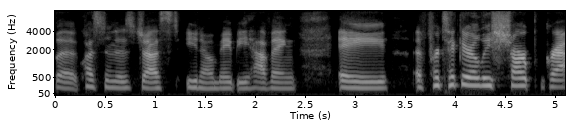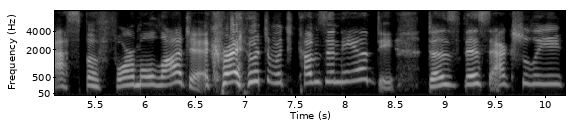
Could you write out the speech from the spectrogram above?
the question is just you know maybe having a, a particularly sharp grasp of formal logic right which which comes in handy. Does this actually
